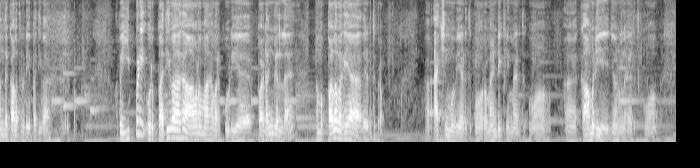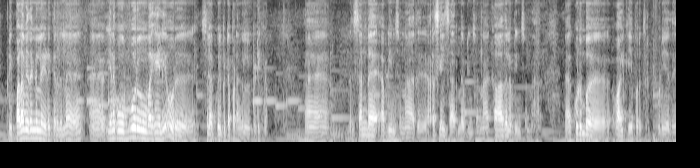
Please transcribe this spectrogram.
அந்த காலத்தினுடைய பதிவாக இருக்கும். அப்போ இப்படி ஒரு பதிவாக ஆவணமாக வரக்கூடிய படங்களில் நம்ம பல வகையாக அதை எடுத்துக்கிறோம். ஆக்ஷன் மூவியாக எடுத்துக்குவோம் ரொமான்டிக் ஃபிலிமாக எடுத்துக்குவோம் காமெடி ஜோனில் எடுத்துக்குவோம். இப்படி பல விதங்களில் எடுக்கிறதுல எனக்கு ஒவ்வொரு வகையிலையும் ஒரு சில குறிப்பிட்ட படங்கள் பிடிக்கும். சண்டை அப்படின்னு சொன்னால் அது அரசியல் சார்ந்து அப்படின்னு சொன்னால் காதல் அப்படின்னு சொன்னால் குடும்ப வாழ்க்கையை பொறுத்து இருக்கக்கூடியது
